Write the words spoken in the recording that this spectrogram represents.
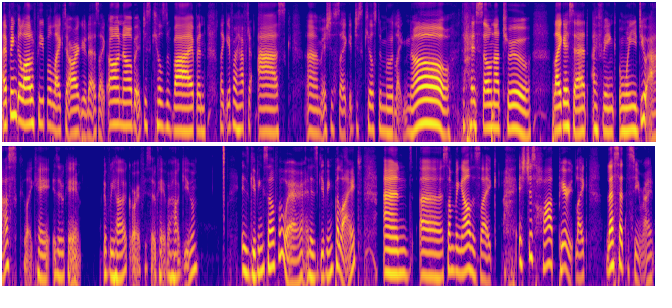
I think a lot of people like to argue that it's like, oh no, but it just kills the vibe. And like, if I have to ask, um, it's just like, it just kills the mood. Like, no, that is so not true. Like I said, I think when you do ask, like, hey, is it okay if we hug or if it's okay if I hug you? Is giving self aware and is giving polite. And uh, something else is like, it's just hot, period. Like, let's set the scene, right?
